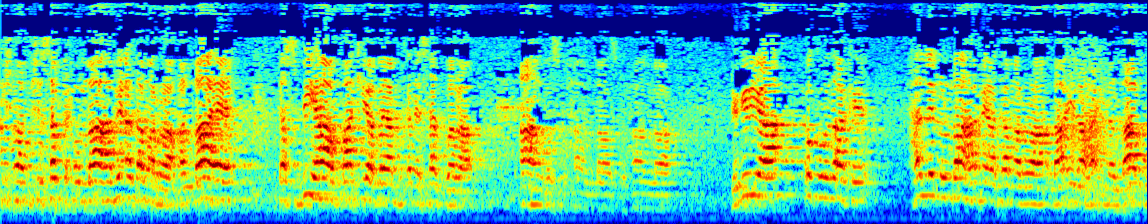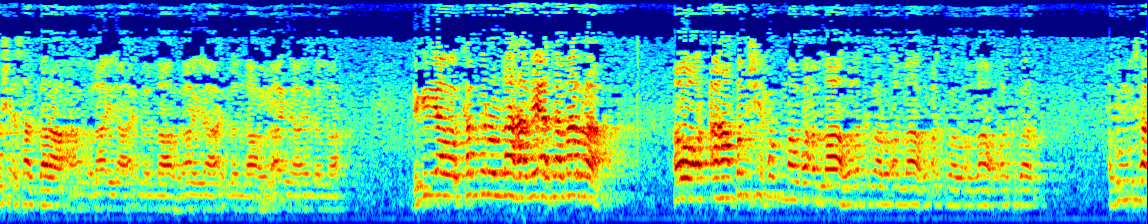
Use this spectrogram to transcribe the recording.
کی شما بشی سبح اللہ مئت مرہ اللہ ہے تسبیح واقعہ بیان کرنے سب برا۔ آہنگ سبحان اللہ سبحان اللہ۔ ڈگریا، حکم اللہ کے حل اللہ مئت مرہ لا الہ الا اللہ بشی سب برا۔ آہنگ لا الہ الا اللہ، لا الہ الا اللہ، لا الہ الا اللہ۔ ڈگریا وکبر اللہ مئت مرہ اور اہم بمشی حکم و اللہ اکبر و اللہ اکبر و اللہ اکبر۔ ابو موسیٰ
